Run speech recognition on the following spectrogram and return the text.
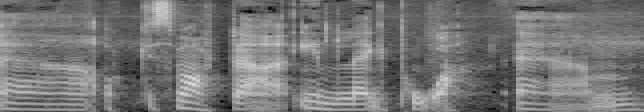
eh, och smarta inlägg på, ehm,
